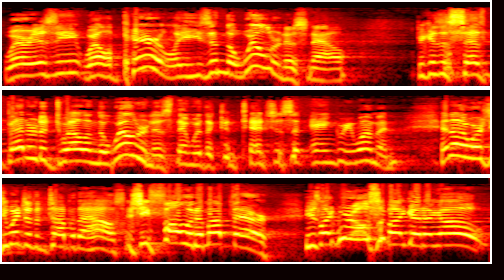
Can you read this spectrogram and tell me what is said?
Where is he? Well, apparently he's in the wilderness now. Because it says, better to dwell in the wilderness than with a contentious and angry woman. In other words, he went to the top of the house and she followed him up there. He's like, where else am I going to go?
